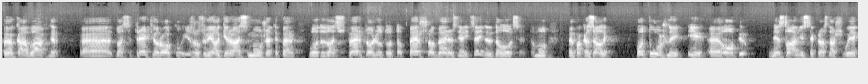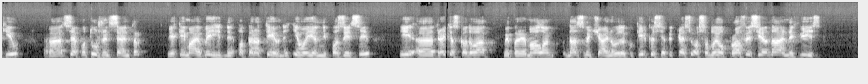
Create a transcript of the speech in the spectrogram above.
ПВК Вагнер. Е, 23-го року, і зрозуміло, Герасимов вже тепер було до 24 лютого, до 1 березня, і це не вдалося. Тому ми показали потужний і е, опір, незламність якраз наших вояків. Е, це потужний центр, який має вигідні оперативні і воєнні позиції. І е, третя складова, ми переймали надзвичайно велику кількість, я підкреслю, особливо професіональних військ.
